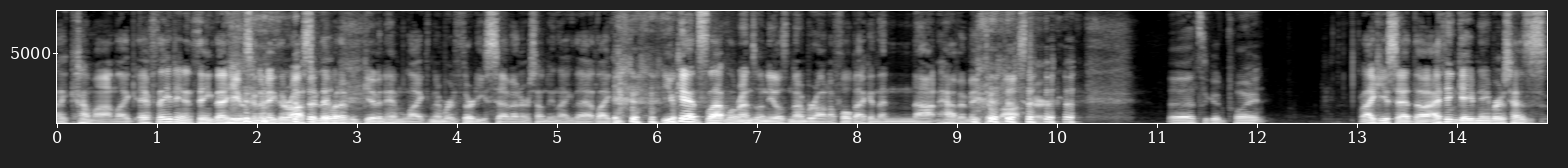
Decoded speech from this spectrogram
like come on, like if they didn't think that he was going to make the roster, they would have given him like number thirty-seven or something like that. Like, you can't slap Lorenzo Neal's number on a fullback and then not have him make the roster. Uh, that's a good point. like you said though, I think Gabe Nabers has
